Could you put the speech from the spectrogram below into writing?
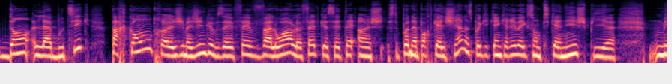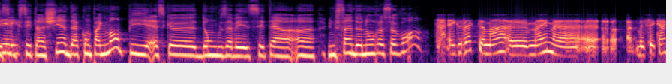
dans la boutique. Par contre, euh, j'imagine que vous avez fait valoir le fait que c'était un c'était pas n'importe quel chien, c'est pas quelqu'un qui arrive avec son petit caniche, puis euh, mais c'est que c'est un chien d'accompagnement. Puis est-ce que donc vous avez c'était un, une fin de non recevoir? Exactement. Euh, même, euh, euh, c'est quand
